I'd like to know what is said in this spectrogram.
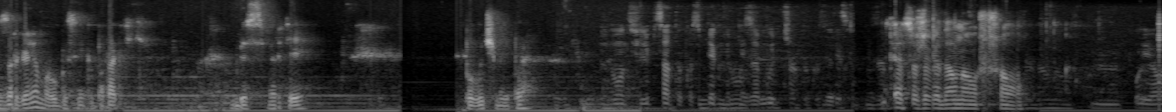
зарганем его быстренько по тактике. Без смертей. Получим ИП. Ну, Вот Филипса только спектр не забудьте. Отец уже давно ушел. Хуёво.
